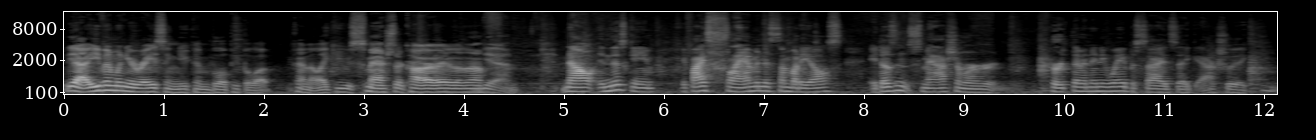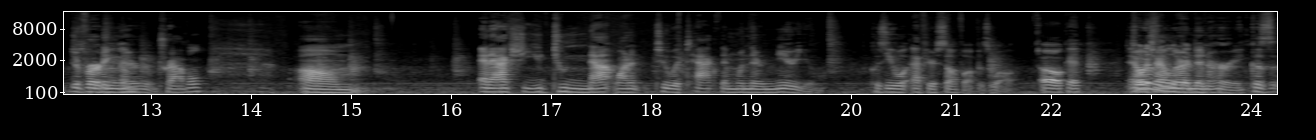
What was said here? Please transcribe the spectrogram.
Yeah, even when you're racing, you can blow people up. Kind of like you smash their car. I don't know. Yeah. Now in this game, if I slam into somebody else, it doesn't smash them or hurt them in any way besides like actually like diverting their travel. Um, and actually, you do not want it to attack them when they're near you, because you will f yourself up as well. Oh, okay. And So which I learned in a hurry, because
